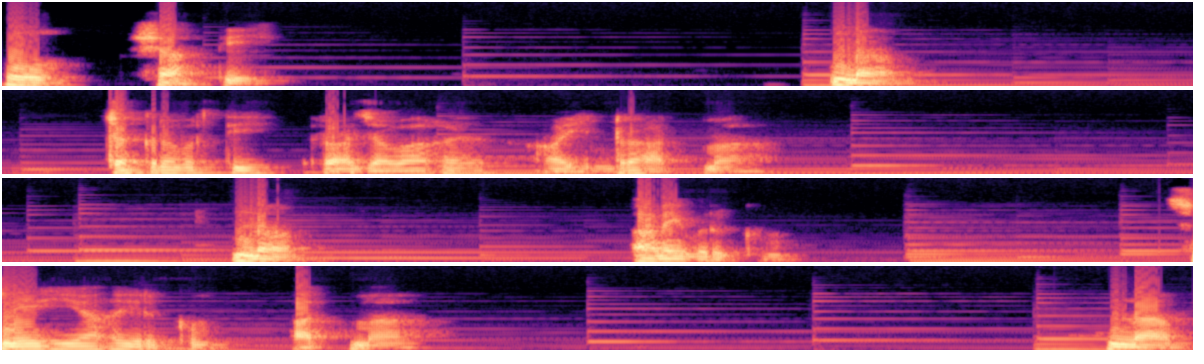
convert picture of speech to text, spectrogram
ஓம் சாந்தி. நாம் சக்கரவர்த்தி ராஜாவாக ஆகின்ற ஆத்மா நாம் அனைவருக்கும் சிநேகியாக இருக்கும் ஆத்மா நாம்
